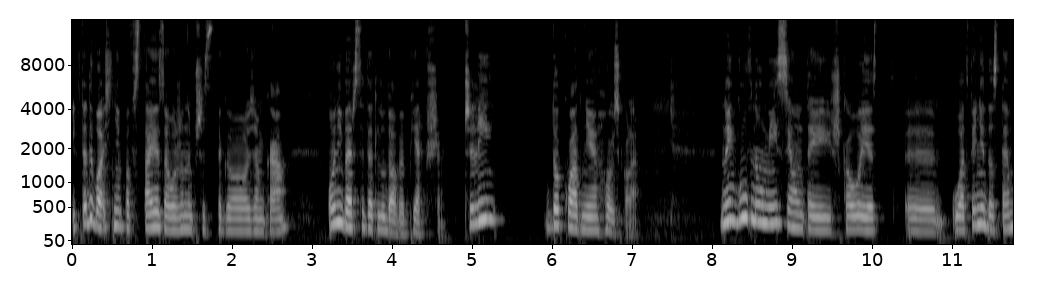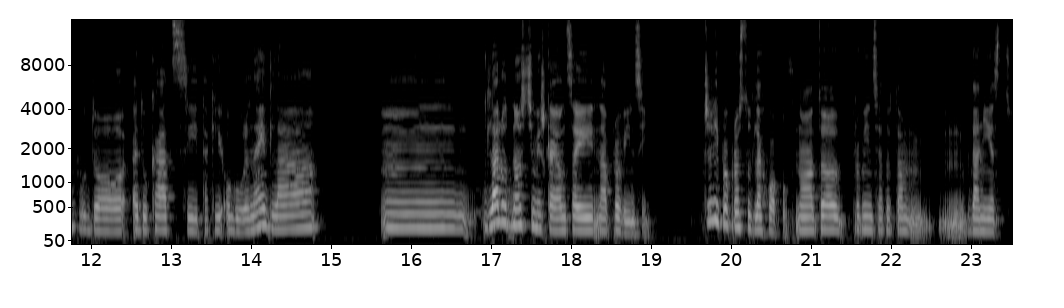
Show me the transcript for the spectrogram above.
I wtedy właśnie powstaje założony przez tego ziomka Uniwersytet Ludowy, pierwszy, czyli dokładnie Hojskole. No i główną misją tej szkoły jest y, ułatwienie dostępu do edukacji takiej ogólnej dla, mm, dla ludności mieszkającej na prowincji. Czyli po prostu dla chłopów. No a to prowincja to tam w Danii jest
